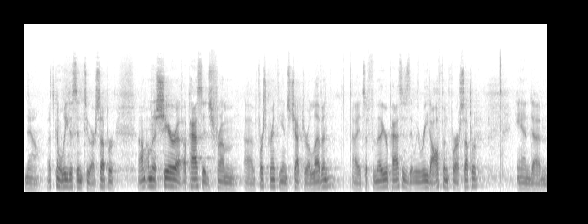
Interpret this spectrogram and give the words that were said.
Now, that's going to lead us into our supper. I'm, going to share a, passage from uh, 1 Corinthians chapter 11. Uh, it's a familiar passage that we read often for our supper. And um,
